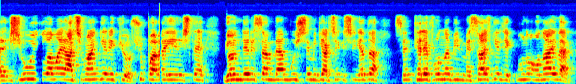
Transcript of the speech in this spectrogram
hı. e, şu uygulamayı açman gerekiyor. Şu parayı işte gönderirsen ben bu işlemi gerçekleştir ya da senin telefonuna bir mesaj gelecek. Bunu onay ver.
